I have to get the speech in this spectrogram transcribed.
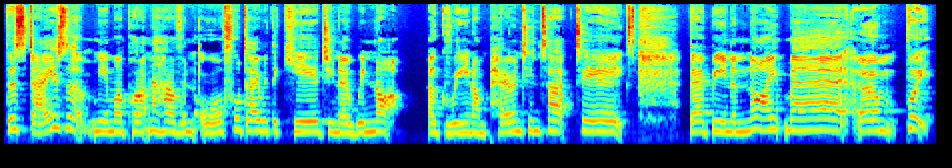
There's days that me and my partner have an awful day with the kids. You know, we're not agreeing on parenting tactics. They're being a nightmare. Um, but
